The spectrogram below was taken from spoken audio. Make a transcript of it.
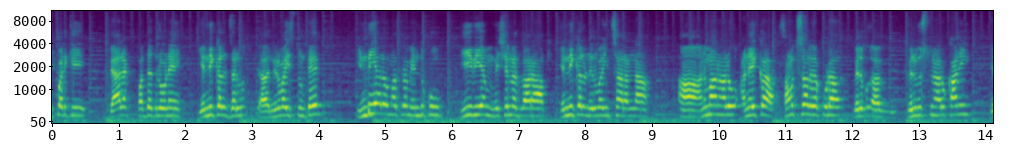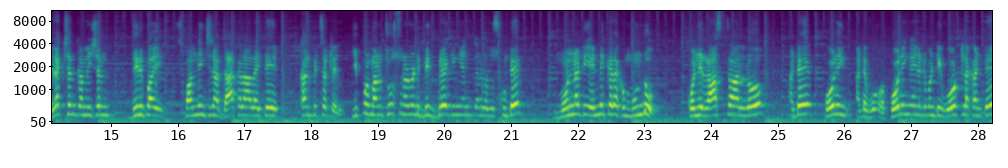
ఇప్పటికీ బ్యాలెట్ పద్ధతిలోనే ఎన్నికలు జరుగు నిర్వహిస్తుంటే ఇండియాలో మాత్రం ఎందుకు ఈవీఎం మిషన్ల ద్వారా ఎన్నికలు నిర్వహించాలన్న అనుమానాలు అనేక సంవత్సరాలుగా కూడా వెలుగు వెలుగుస్తున్నారు. కానీ ఎలక్షన్ కమిషన్ దీనిపై స్పందించిన దాఖలాలు అయితే కనిపించట్లేదు. ఇప్పుడు మనం చూస్తున్నటువంటి బిగ్ బ్రేకింగ్ కనుక చూసుకుంటే మొన్నటి ఎన్నికలకు ముందు కొన్ని రాష్ట్రాల్లో అంటే పోలింగ్ అంటే పోలింగ్ అయినటువంటి ఓట్ల కంటే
